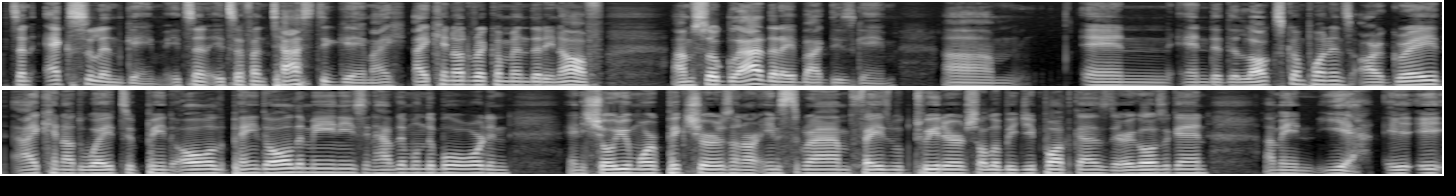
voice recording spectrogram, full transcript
it's an excellent game. It's an it's a fantastic game. I I cannot recommend it enough. I'm so glad that I backed this game. Um, and and the deluxe components are great. I cannot wait to paint all paint all the minis and have them on the board and and show you more pictures on our Instagram, Facebook, Twitter, Solo BG podcast. There it goes again. I mean, yeah, it, it,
